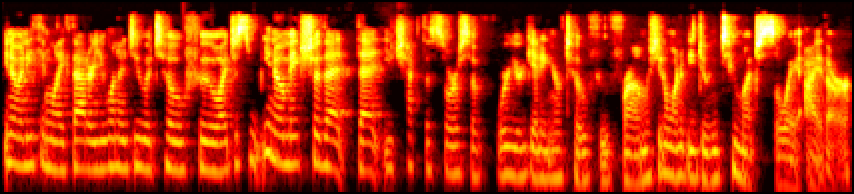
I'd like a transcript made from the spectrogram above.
You know, anything like that, or you want to do a tofu, I just, you know, make sure that that you check the source of where you're getting your tofu from, which you don't want to be doing too much soy either.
